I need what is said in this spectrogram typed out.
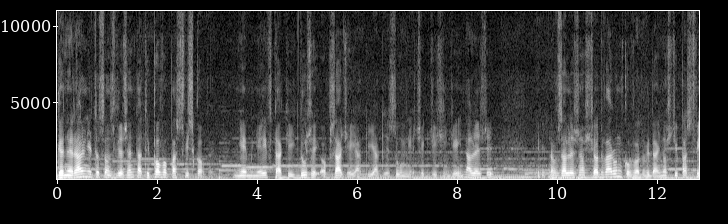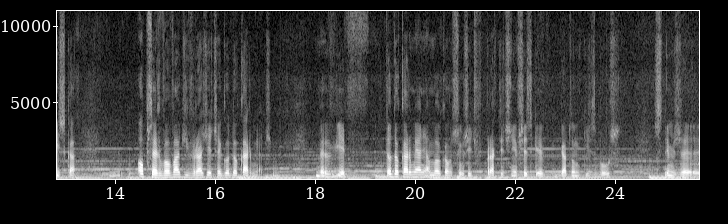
Generalnie to są zwierzęta typowo pastwiskowe. Niemniej w takiej dużej obsadzie, jak, jak jest u mnie czy gdzieś indziej, należy no, w zależności od warunków, od wydajności pastwiska, y, obserwować i w razie czego dokarmiać. Do dokarmiania mogą służyć praktycznie wszystkie gatunki zbóż, z tym, że y,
